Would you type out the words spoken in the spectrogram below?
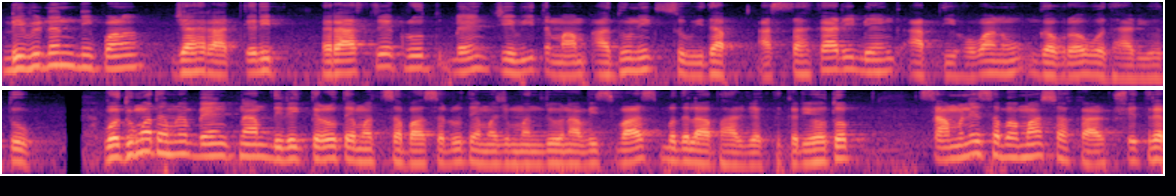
ડિવિડન્ડની પણ જાહેરાત કરી. રાષ્ટ્રીયકૃત બેંક જેવી તમામ આધુનિક સુવિધા આ સહકારી બેંક આપતી હોવાનું ગૌરવ વધાર્યું હતું. વધુમાં તેમણે બેંકના ડિરેક્ટરો તેમજ સભાસદો તેમજ મંત્રીઓના વિશ્વાસ બદલ આભાર વ્યક્ત કર્યો હતો. સામાન્ય સભામાં સહકાર ક્ષેત્રે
